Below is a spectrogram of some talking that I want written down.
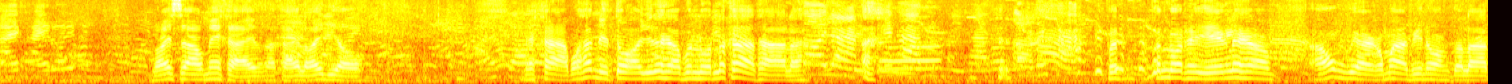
ขายขายร้อยหนึ่งค่ะร้อยซาวไม่ขายมาขายร้อยเดียวแม่ค้าเพราะท่านได้ต่ออยู่เลยครับเพิ่นลดราคาทาละต่ออย่างไม่ค่ะต่อเลยค่ะเพิ่นเพิ่นลดให้เองเลยครับ เอาแวกเข้ามาพี่น้องตลาด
